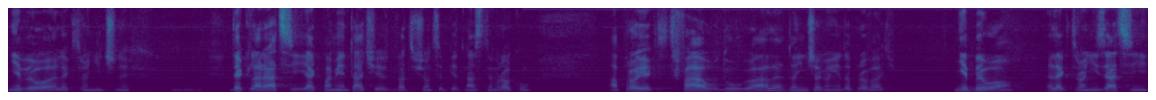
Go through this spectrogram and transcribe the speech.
Nie było elektronicznych deklaracji, jak pamiętacie, w 2015 roku, a projekt trwał długo, ale do niczego nie doprowadził. Nie było elektronizacji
